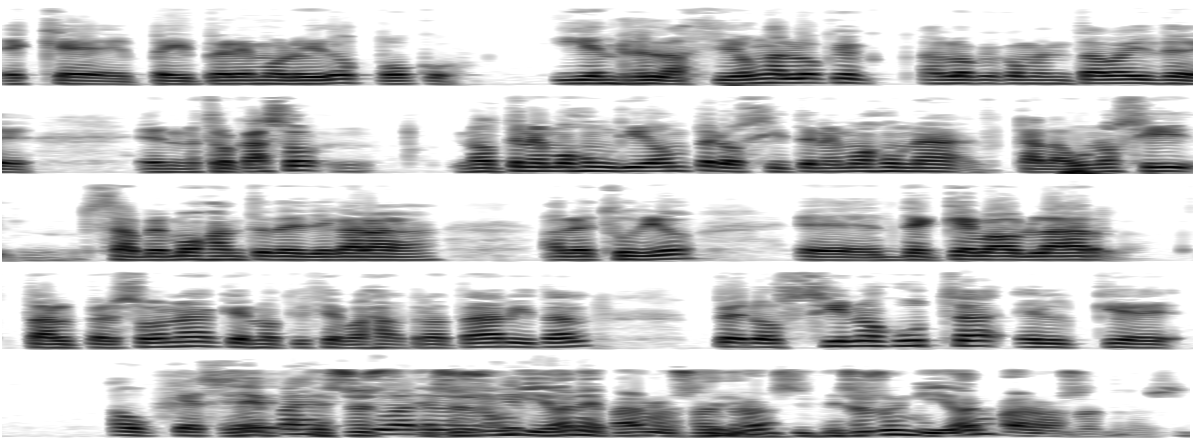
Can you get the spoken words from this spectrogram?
es que paper hemos leído poco. Y en relación a lo que, a lo que comentabais de, en nuestro caso, no tenemos un guion, pero sí tenemos una, cada uno sí sabemos antes de llegar a- al estudio eh, de qué va a hablar tal persona, qué noticia vas a tratar y tal. Pero sí nos gusta el que, aunque Eh, sepas eso es, estructurar eso es un guion eh, para nosotros. Eso es un guion para nosotros.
